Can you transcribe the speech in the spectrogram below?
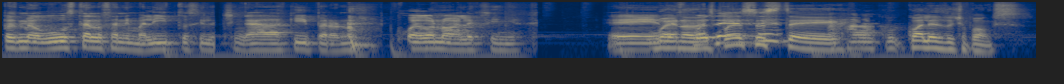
pues me gustan los animalitos y la chingada aquí, pero no, juego no, Alexiño. Eh, bueno, después, este, ¿cuál es Lucho Pongs?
